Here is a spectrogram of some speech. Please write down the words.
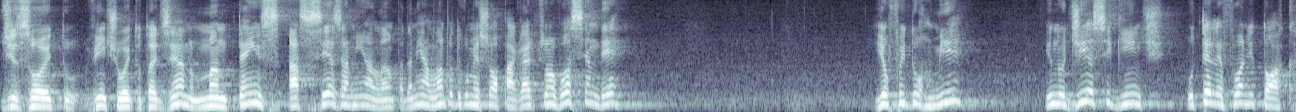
18, 28 está dizendo: mantens acesa a minha lâmpada. A minha lâmpada começou a apagar, eu disse: eu vou acender. E eu fui dormir, e no dia seguinte, o telefone toca.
